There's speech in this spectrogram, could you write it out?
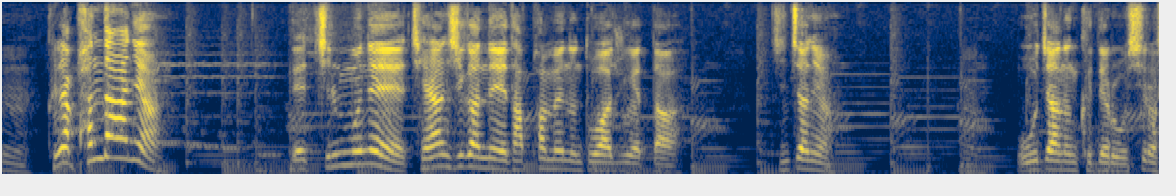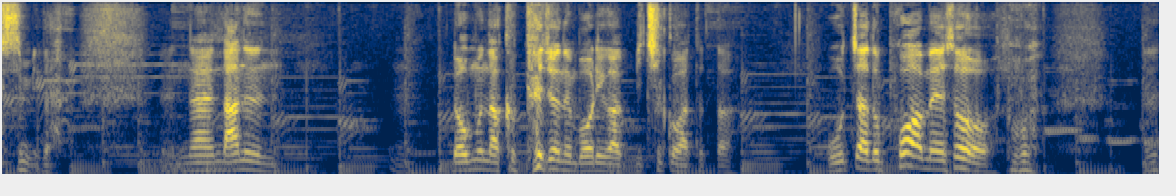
응, 그냥 판다 아니야. 내 질문에 제한 시간 내에 답하면은 도와주겠다. 진짜냐? 응, 오자는 그대로 싫었습니다. 나, 나는 응, 너무나 급해전에 머리가 미칠 것 같았다. 오자도 포함해서 뭐 응?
